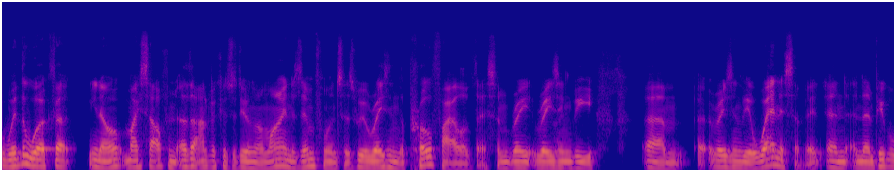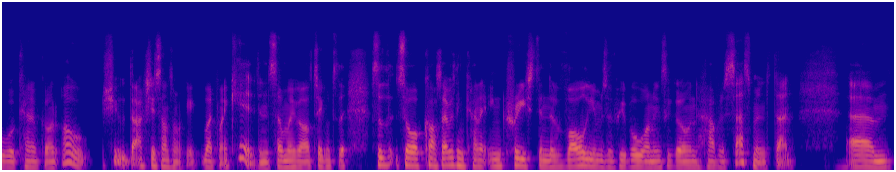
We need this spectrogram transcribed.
with the work that you know myself and other advocates are doing online as influencers, we were raising the profile of this and ra- raising the um uh, raising the awareness of it. And and then people were kind of going oh shoot that actually sounds like, like my kid. And so maybe i'll take them to the so so of course everything kind of increased in the volumes of people wanting to go and have assessments done um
